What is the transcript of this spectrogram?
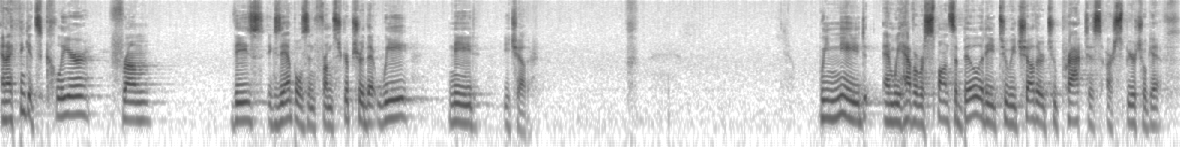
And I think it's clear from these examples and from Scripture that we need each other. We need and we have a responsibility to each other to practice our spiritual gifts.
